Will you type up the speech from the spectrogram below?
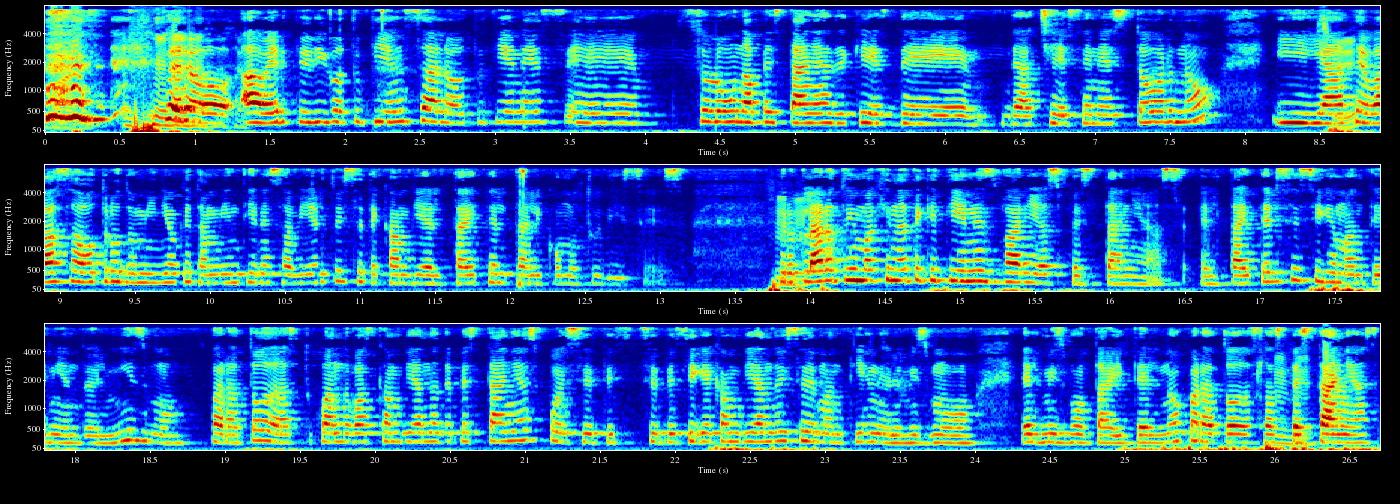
Pero, a ver, te digo, tú piénsalo, tú tienes... Eh, solo una pestaña de que es de, de HSN Store, ¿no? Y ya te vas a otro dominio que también tienes abierto y se te cambia el title tal y como tú dices. Pero claro, tú imagínate que tienes varias pestañas. El title se sigue manteniendo el mismo para todas. Tú cuando vas cambiando de pestañas, pues se te, se te sigue cambiando y se mantiene el mismo, el mismo title, ¿no? Para todas las pestañas.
